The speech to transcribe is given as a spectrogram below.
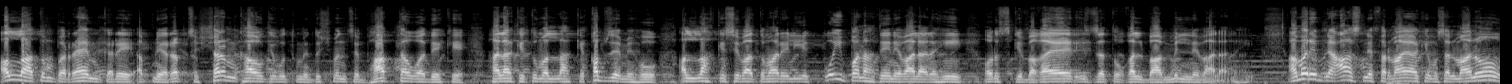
اللہ تم پر رحم کرے، اپنے رب سے شرم کھاؤ کہ وہ تمہیں دشمن سے بھاگتا ہوا دیکھے۔ حالانکہ تم اللہ کے قبضے میں ہو، اللہ کے سوا تمہارے لیے کوئی پناہ دینے والا نہیں اور اس کے بغیر عزت و غلبہ ملنے والا نہیں۔ عمر ابن عاص نے فرمایا کہ مسلمانوں،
